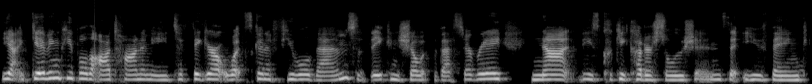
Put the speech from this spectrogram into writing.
Yeah, giving people the autonomy to figure out what's going to fuel them so that they can show up the best every day, not these cookie cutter solutions that you think,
